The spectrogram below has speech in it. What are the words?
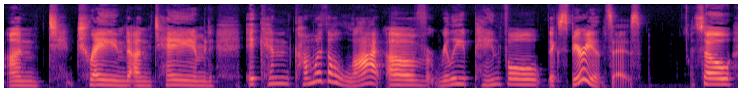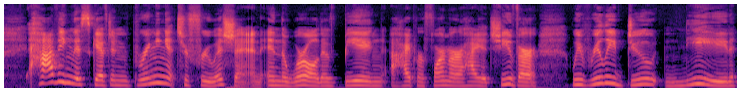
untrained, untamed, it can come with a lot of really painful experiences. So, having this gift and bringing it to fruition in the world of being a high performer, a high achiever, we really do need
